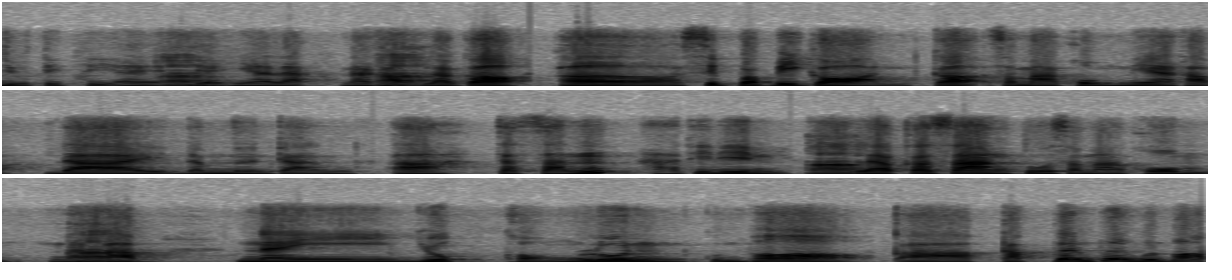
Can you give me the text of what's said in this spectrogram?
อยู่ติดตีไอ้อ่าอย่างเงี้ยแล้วนะครับอ่า แล้วก็สิบกว่าปีก่อนก็สมาคมเนี่ยครับได้ดำเนินการอ่าจัดสรรหาที่ดิน อ่าแล้วก็สร้างตัวสมาคมนะครับ ในยุคของรุ่นคุณพ่ออากับเพื่อนเพื่อนๆคุณพ่อ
